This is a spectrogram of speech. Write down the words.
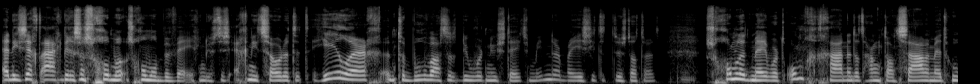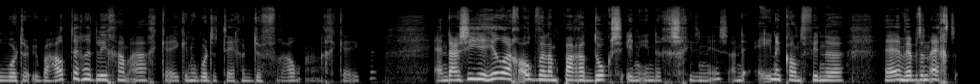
En die zegt eigenlijk er is een schommel, schommelbeweging. Dus het is echt niet zo dat het heel erg een taboe was. Die wordt nu steeds minder. Maar je ziet het dus dat er schommelend mee wordt omgegaan. En dat hangt dan samen met hoe wordt er überhaupt tegen het lichaam aangekeken. En hoe wordt er tegen de vrouw aangekeken. En daar zie je heel erg ook wel een paradox in in de geschiedenis. Aan de ene kant vinden en we hebben dan echt,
